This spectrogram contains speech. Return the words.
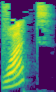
What?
